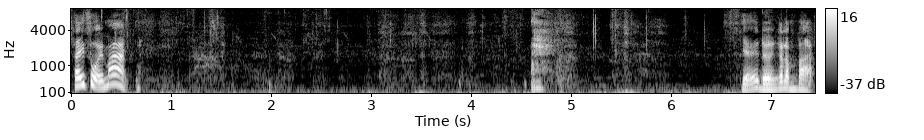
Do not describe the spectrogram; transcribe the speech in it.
ไซส์สวยมากเดี๋ยวให้เดินก็ลำบาก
